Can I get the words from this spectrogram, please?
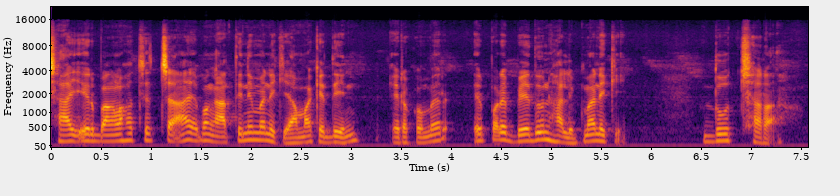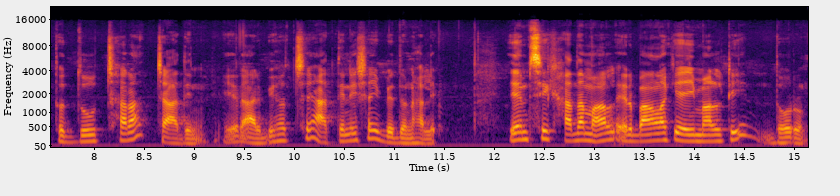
সাই এর বাংলা হচ্ছে চা এবং আতিনি মানে কি? আমাকে দিন, এরকমের। এরপরে বেদুন হালিফ মানে কি? দুধ ছাড়া। তো দুধ ছাড়া চা দিন, এর আরবি হচ্ছে আতিনি সাই বেদুন হালিফ। এমসি খাদামাল, এর বাংলা কি এই মালটি? ধরুন।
